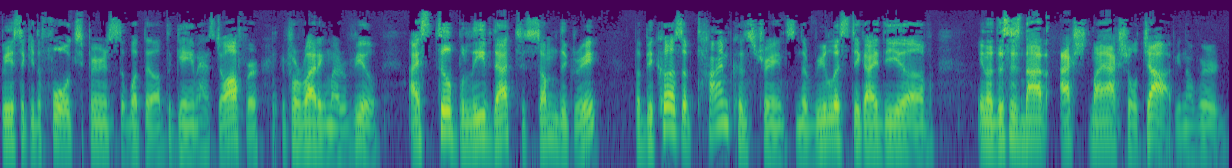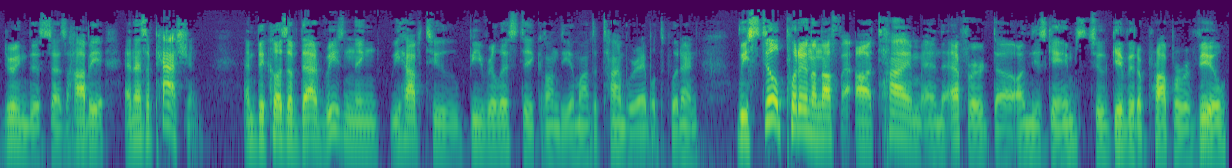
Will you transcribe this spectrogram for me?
basically the full experience of what the, of the game has to offer before writing my review. I still believe that to some degree, but because of time constraints and the realistic idea of you know, this is not actually my actual job. You know, we're doing this as a hobby and as a passion. And because of that reasoning, we have to be realistic on the amount of time we're able to put in. We still put in enough uh, time and effort uh, on these games to give it a proper review,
